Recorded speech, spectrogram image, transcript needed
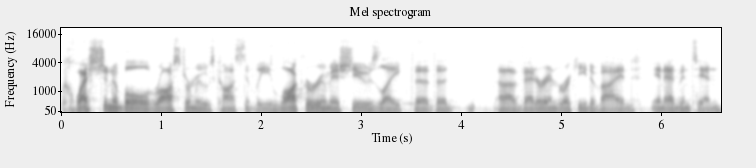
questionable roster moves constantly, locker room issues like the the uh, veteran rookie divide in Edmonton,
